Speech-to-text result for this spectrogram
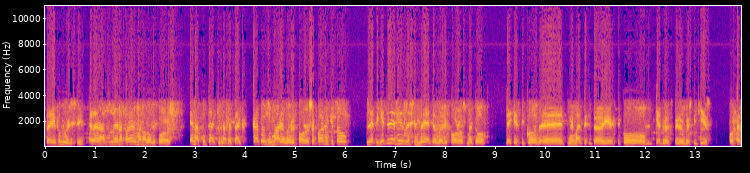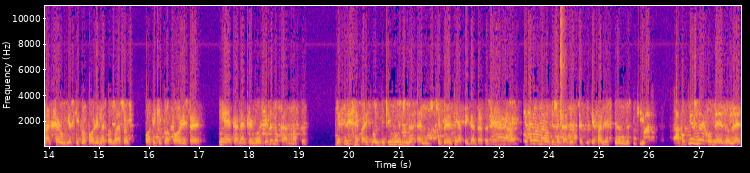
περιφρούρηση. Ένα, ένα παράδειγμα είναι ο δορυφόρος. Ένα κουτάκι να πετάξει κάτω, ζουμάρει ο δορυφόρος επάνω και το βλέπει. Γιατί δεν συνδέεται ο δορυφόρος με το διαχειριστικό, ε, τμήμα, το διαχειριστικό κέντρο της πυροσβεστική, ώστε να ξέρουν ποιος κυκλοφορεί μέσα στο δάσος, πότε κυκλοφόρησε, τι έκανε ακριβώς. Και δεν το κάνουν αυτό. Γιατί δεν υπάρχει πολιτική βούληση, δεν θέλουν, τους εξυπηρετεί αυτή η κατάσταση. Και θέλω να ρωτήσω κάτι της επικεφαλής της πυροσβεστική. Από ποιους δέχονται εντολές,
